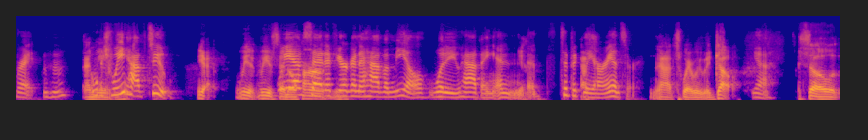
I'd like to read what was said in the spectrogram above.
Right. Mm-hmm. I Which we have too. yeah, we we have said we have O'Hara- said if you're going to have a meal, what are you having? And Yeah. that's typically That's- our answer. that's where we would go. Yeah. So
